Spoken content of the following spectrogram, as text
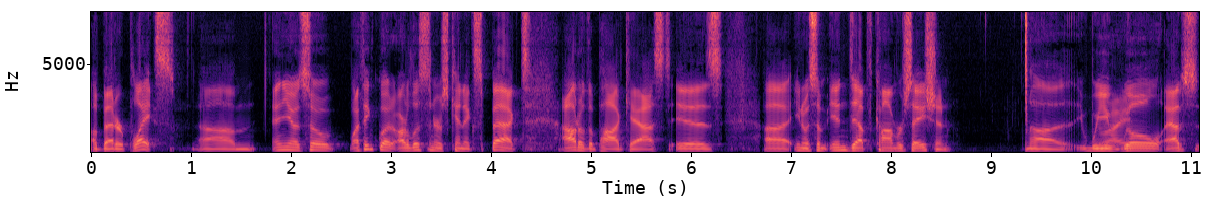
a better place. Um, and you know, so I think what our listeners can expect out of the podcast is, uh, you know, some in-depth conversation. Uh, we Right. will, abs-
